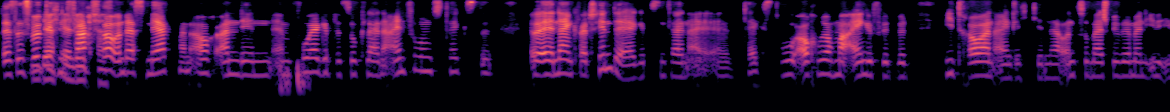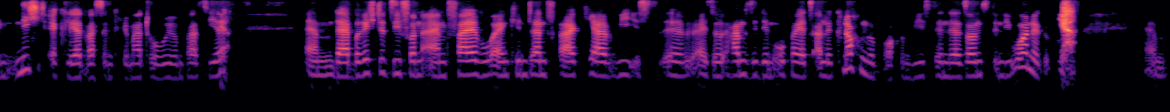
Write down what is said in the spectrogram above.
Das ist wirklich eine Fachfrau und das merkt man auch an den, ähm, vorher gibt es so kleine Einführungstexte, äh, nein, Quatsch, hinterher gibt es einen kleinen äh, Text, wo auch nochmal eingeführt wird, wie trauern eigentlich Kinder. Und zum Beispiel, wenn man ihnen eben nicht erklärt, was im Krematorium passiert, Ja. ähm, da berichtet sie von einem Fall, wo ein Kind dann fragt, ja, wie ist, äh, also haben sie dem Opa jetzt alle Knochen gebrochen? Wie ist denn der sonst in die Urne gekommen? Ja. Ähm,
